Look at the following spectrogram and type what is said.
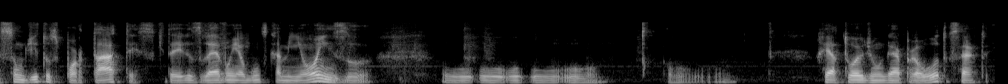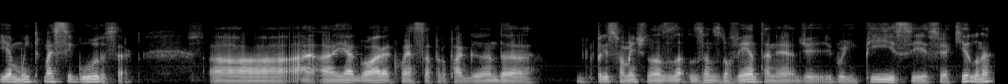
são ditos portáteis, que daí eles levam em alguns caminhões o, o, o, o, o reator de um lugar para outro, certo? E é muito mais seguro, certo? Uh, aí agora com essa propaganda, principalmente nos anos 90, né, de, de Greenpeace, isso e aquilo, né?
